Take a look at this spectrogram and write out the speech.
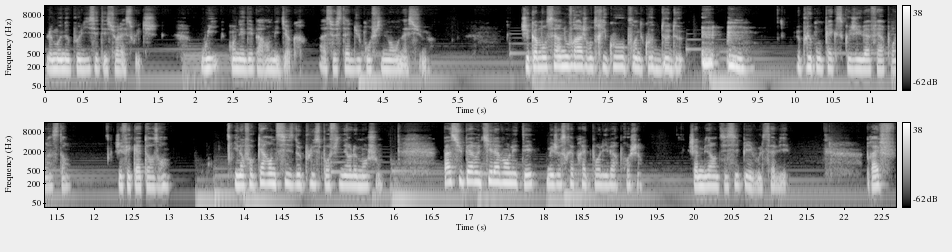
le Monopoly c'était sur la Switch. Oui, on est des parents médiocres. À ce stade du confinement, on assume. J'ai commencé un ouvrage en tricot au point de côte 2-2. le plus complexe que j'ai eu à faire pour l'instant. J'ai fait 14 ans. Il en faut 46 de plus pour finir le manchon. Pas super utile avant l'été, mais je serai prête pour l'hiver prochain. J'aime bien anticiper, vous le saviez. Bref,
